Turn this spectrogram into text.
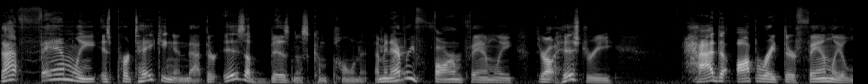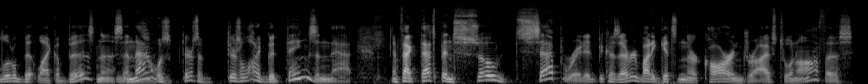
that family is partaking in that. There is a business component. I mean, every farm family throughout history had to operate their family a little bit like a business and that mm-hmm. was there's a there's a lot of good things in that in fact that's been so separated because everybody gets in their car and drives to an office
